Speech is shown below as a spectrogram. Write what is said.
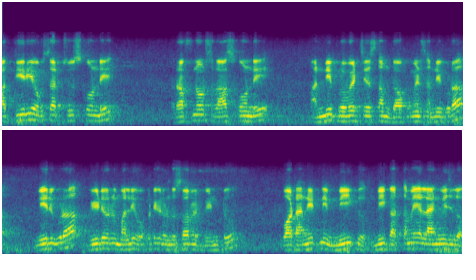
ఆ థియరీ ఒకసారి చూసుకోండి. రఫ్ నోట్స్ రాసుకోండి. అన్నీ ప్రొవైడ్ చేస్తాం. డాక్యుమెంట్స్ అన్నీ కూడా. మీరు కూడా వీడియోని మళ్ళీ ఒకటికి రెండు సార్లు వింటూ వాటన్నిటిని మీకు మీకు అర్థమయ్యే లాంగ్వేజ్లో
